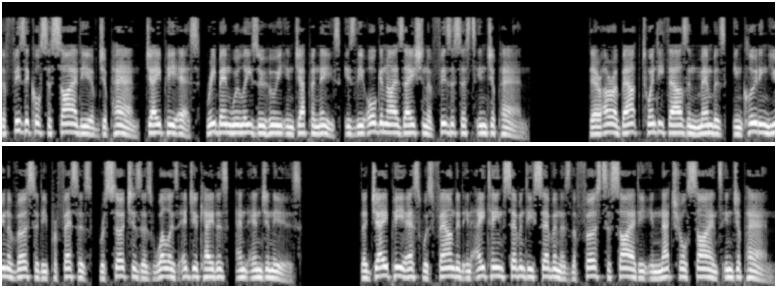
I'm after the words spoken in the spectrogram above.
The Physical Society of Japan (JPS), in Japanese, is the organization of physicists in Japan. There are about 20,000 members, including university professors, researchers as well as educators, and engineers. The JPS was founded in 1877 as the first society in natural science in Japan.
